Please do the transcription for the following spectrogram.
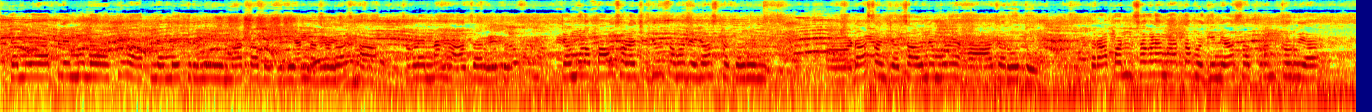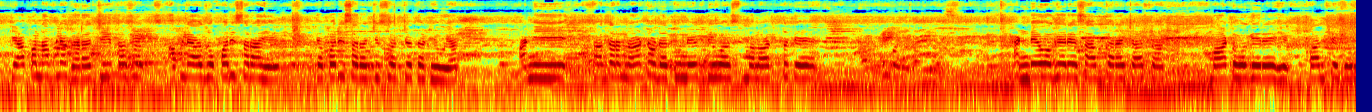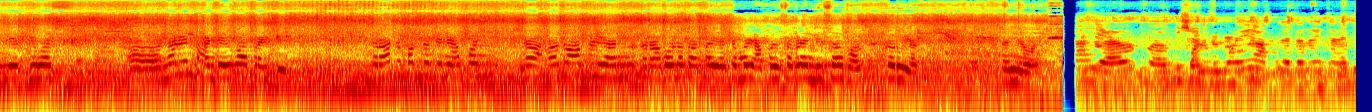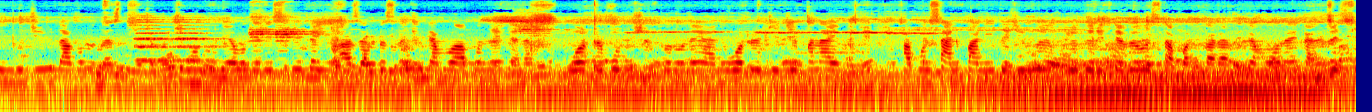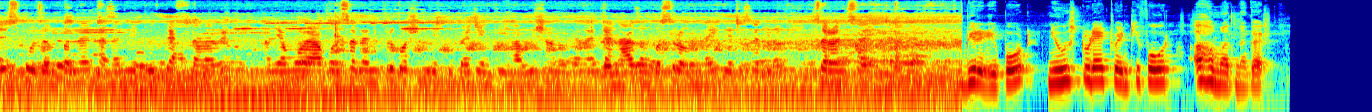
त्यामुळं आपले मुलं किंवा आपल्या मैत्रिणी माता भगिनी यांना हा सगळ्यांना हा आजार होतो. त्यामुळं पावसाळ्याच्या दिवसामध्ये जास्त करून डासांच्या चावण्यामुळे हा आजार होतो. तर आपण सगळ्या माता भगिनी असं प्रण करूया की आपण आपल्या घराची तसंच आपल्या जो परिसर आहे त्या परिसराची स्वच्छता ठेवूयात. आणि साधारण आठवड्यातून एक दिवस मला वाटतं ते अंडे वगैरे साफ करायचे असतात माठ वगैरे हे पालते करून एक दिवस नवीन भांडे वापरायचे. तर अशा पद्धतीने आपण ह्या हा जो अभियान राबवला जात आहे याच्यामध्ये आपण सगळ्यांनी सहभाग करूयात. धन्यवाद. विषाणूमुळे आपल्याला नाही का डेंग्यूची लागण होत असते त्याच्यामुळे चिकनगुनिया वगैरे सगळे काही आजार पसरते त्यामुळं आपण नाही का ना वॉटर पोल्युशन करू नये आणि वॉटरचे जे पण आहे म्हणजे आपण सांडपाणी त्याची योग्यरित्या व्यवस्थापन करावे त्यामुळे नाही का वेस्ट डिस्पोजल पण नाही त्यांना ना नीटरित्या हाताळावे आणि यामुळे आपण सगळ्यांनी प्रिकॉशन घेतली पाहिजे की हा विषाणू नाही त्यांना अजून पसरवलं नाही याच्यासाठी सर्वांनी सांगितलं bureau report news today twenty four Ahmednagar.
